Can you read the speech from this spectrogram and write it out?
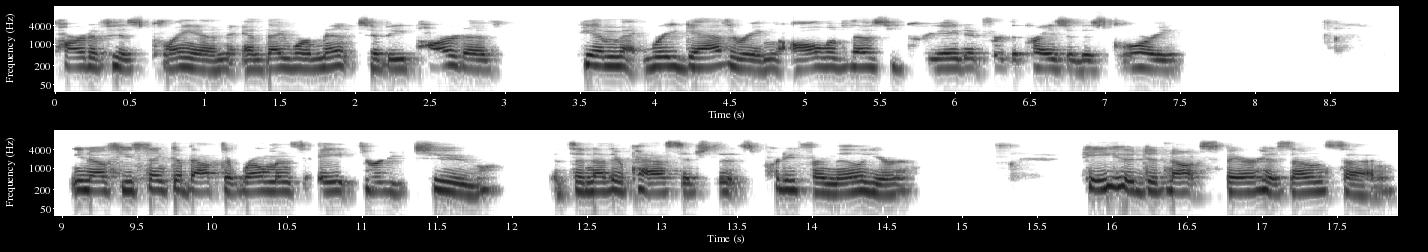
part of his plan, and they were meant to be part of him regathering all of those he created for the praise of his glory. You know, if you think about the Romans 8:32, it's another passage that's pretty familiar. He who did not spare his own son,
